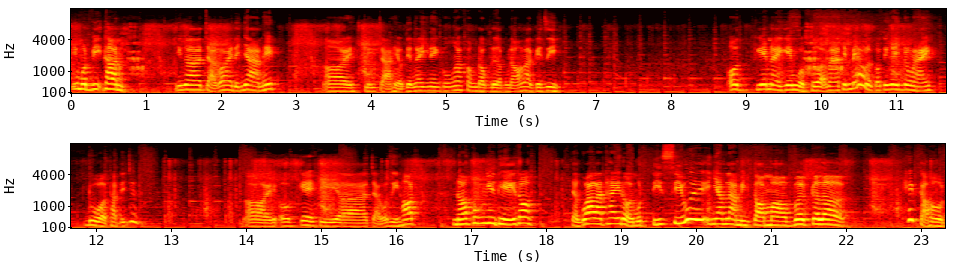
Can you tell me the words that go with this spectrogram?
như một vị thần. Nhưng uh, chả có ai đánh nhàn hết. Rồi mình chả hiểu tiếng anh nên cũng không đọc được nó là cái gì. Ô game này game của khựa mà thế méo là có tiếng anh trong này đùa thật đấy chứ. Rồi ok thì uh, chả có gì hot. Nó cũng như thế thôi. Chẳng qua là thay đổi một tí xíu ấy, anh em làm mình tò mò vơ color hết cả hồn.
